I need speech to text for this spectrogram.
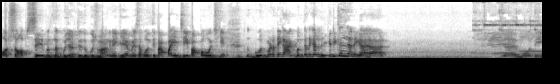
और शॉप से मतलब गुजरती तो कुछ मांगने के लिए हमेशा बोलती पापा ये चाहिए पापा वो चाहिए। तो गोद में उठाने का आँख बंद करने का लेके निकल जाने का यार। जय मोदी।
